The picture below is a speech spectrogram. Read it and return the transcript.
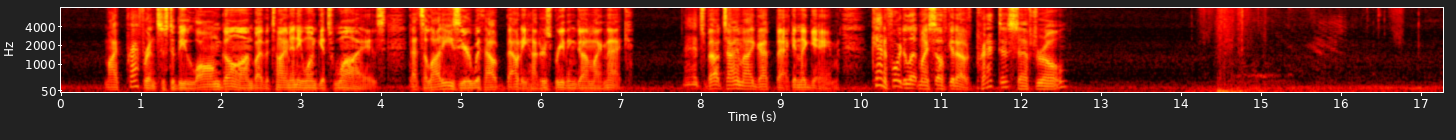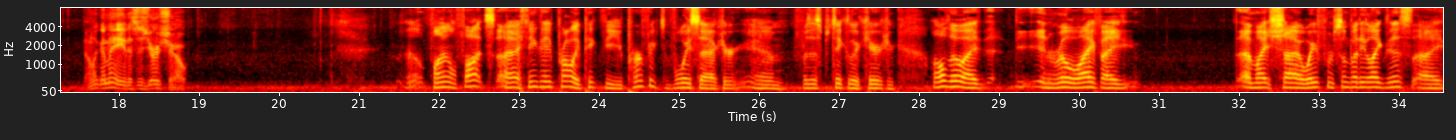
My preference is to be long gone by the time anyone gets wise. That's a lot easier without bounty hunters breathing down my neck. It's about time I got back in the game. Can't afford to let myself get out of practice, after all. Don't look at me, this is your show. Well, final thoughts. I think they probably picked the perfect voice actor um, for this particular character. Although I, in real life, I, I might shy away from somebody like this. I,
